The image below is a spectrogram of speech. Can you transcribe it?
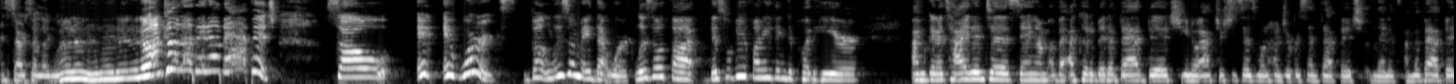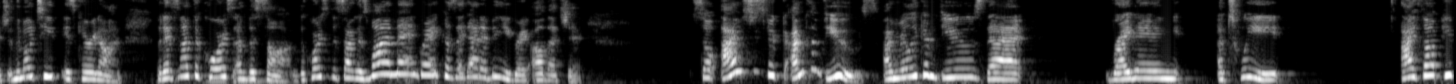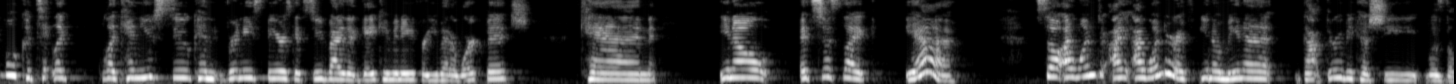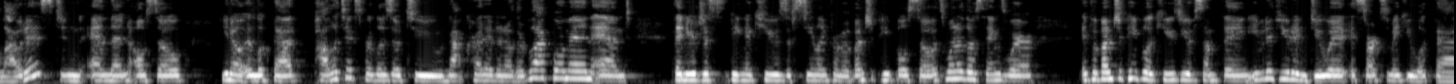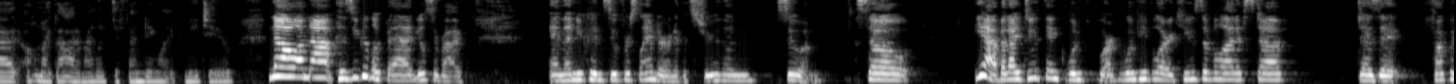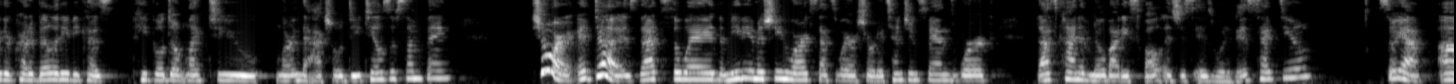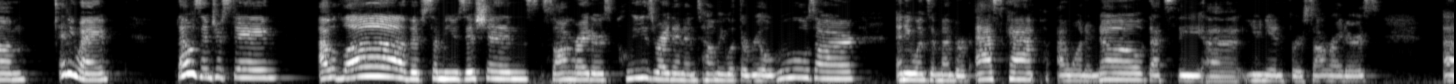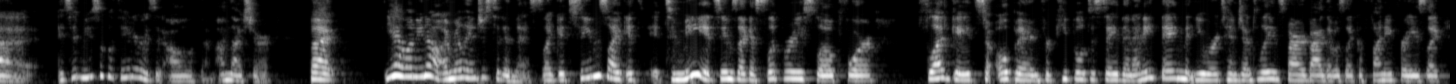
It starts out like no no no no no no no I could have been a bad bitch. So it it works, but Lizzo made that work. Lizzo thought this would be a funny thing to put here. I'm gonna tie it into saying I'm a, I could have been a bad bitch, you know, after she says 100% that bitch, and then it's I'm a bad bitch, and the motif is carried on, but it's not the chorus of the song. The chorus of the song is why man great because they gotta be great, all that shit. So I was just, I'm confused. I'm really confused that writing a tweet, I thought people could take, like, like can you sue can Britney Spears get sued by the gay community for you better work bitch? Can you know, it's just like, yeah. So I wonder I, I wonder if, you know, Mina got through because she was the loudest and and then also, you know, it looked bad politics for Lizzo to not credit another black woman and then you're just being accused of stealing from a bunch of people. So it's one of those things where if a bunch of people accuse you of something, even if you didn't do it, it starts to make you look bad. Oh my God, am I like defending like me too? No, I'm not, because you could look bad, you'll survive. And then you can sue for slander. And if it's true, then sue them. So yeah, but I do think when when people are accused of a lot of stuff, does it fuck with your credibility because people don't like to learn the actual details of something? Sure, it does. That's the way the media machine works. That's where short attention spans work that's kind of nobody's fault. It just is what it is type deal. So yeah. Um anyway, that was interesting. I would love if some musicians, songwriters, please write in and tell me what the real rules are. Anyone's a member of ASCAP, I want to know. That's the uh, union for songwriters. Uh, is it musical theater? is it all of them? I'm not sure. But yeah, let me know. I'm really interested in this. Like, it seems like it's it, to me, it seems like a slippery slope for floodgates to open for people to say that anything that you were tangentially inspired by that was like a funny phrase, like,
